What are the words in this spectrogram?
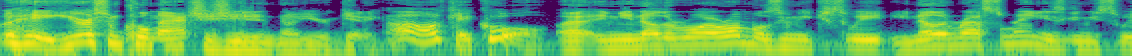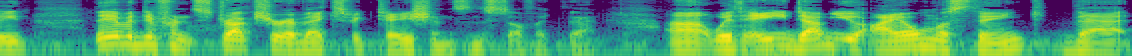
hey, here are some cool matches you didn't know you were getting. Oh, okay, cool. Uh, and you know the Royal Rumble is going to be sweet. You know the WrestleMania is going to be sweet. They have a different structure of expectations and stuff like that. Uh, with AEW, I almost think that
